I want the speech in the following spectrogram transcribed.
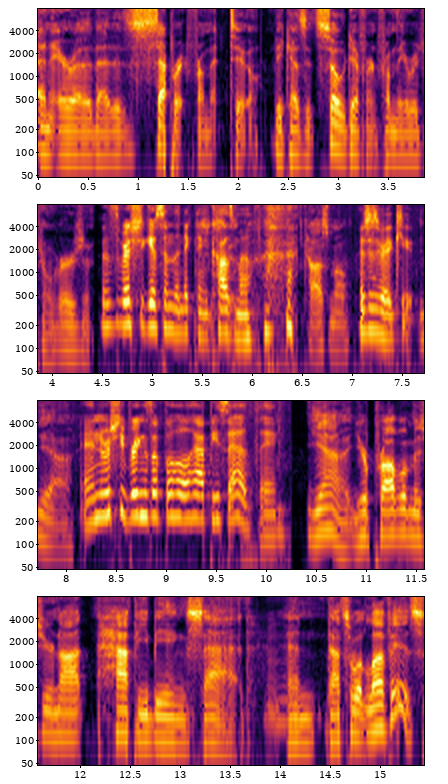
an era that is separate from it too, because it's so different from the original version. This is where she gives him the nickname Cosmo, Cosmo. which is very cute. Yeah. And where she brings up the whole happy sad thing. Yeah, your problem is you're not happy being sad. Mm-hmm. And that's what love is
